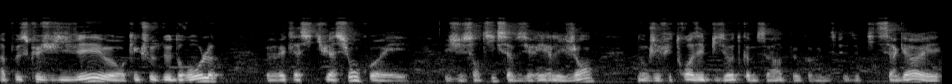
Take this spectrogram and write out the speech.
un peu ce que je vivais en quelque chose de drôle euh, avec la situation quoi. Et, j'ai senti que ça faisait rire les gens. Donc j'ai fait trois épisodes comme ça, un peu comme une espèce de petite saga. Et,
